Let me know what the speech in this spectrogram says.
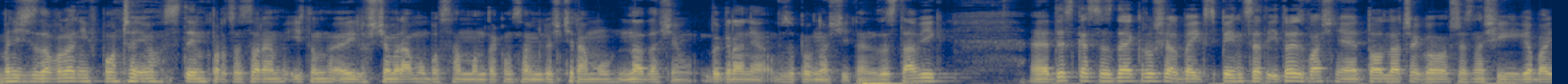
będziecie zadowoleni w połączeniu z tym procesorem i tą ilością RAMu, bo sam mam taką samą ilość RAMu, nada się do grania w zupełności ten zestawik. E, dysk SSD Crucial BX500 i to jest właśnie to, dlaczego 16 GB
